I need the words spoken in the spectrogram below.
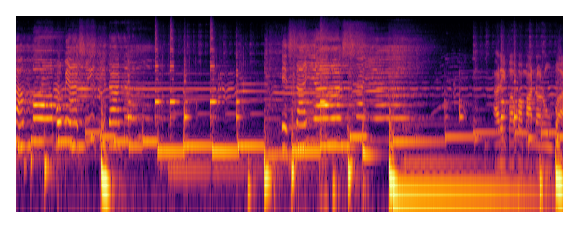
Amo bumi asih tidak ada. Sayang Ari Bapak Manaruba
